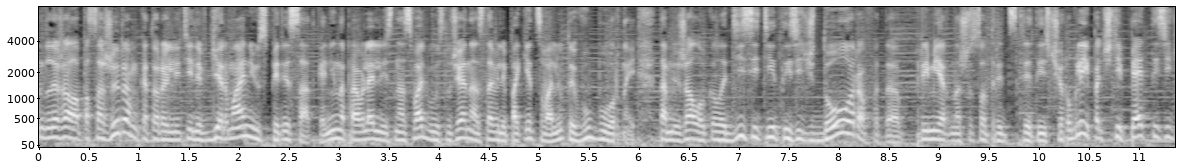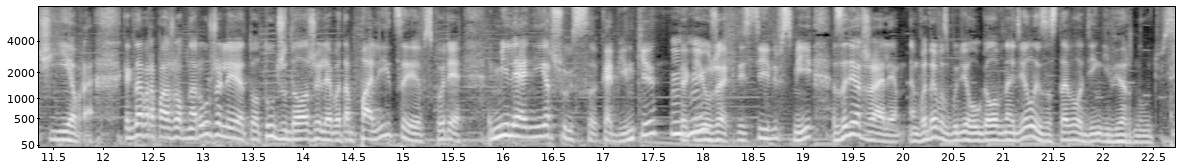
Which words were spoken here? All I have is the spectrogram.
принадлежала пассажирам, которые летели в Германию с пересадкой. Они направлялись на свадьбу и случайно оставили пакет с валютой в уборной. Там лежало около 10 тысяч долларов, это примерно 633 тысячи рублей, и почти 5 тысяч евро. Когда пропажу обнаружили, то тут же доложили об этом полиции. Вскоре миллионершу из кабинки, как Мгм. ее уже окрестили в СМИ, задержали. МВД возбудило уголовное дело и заставило деньги вернуть. все.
